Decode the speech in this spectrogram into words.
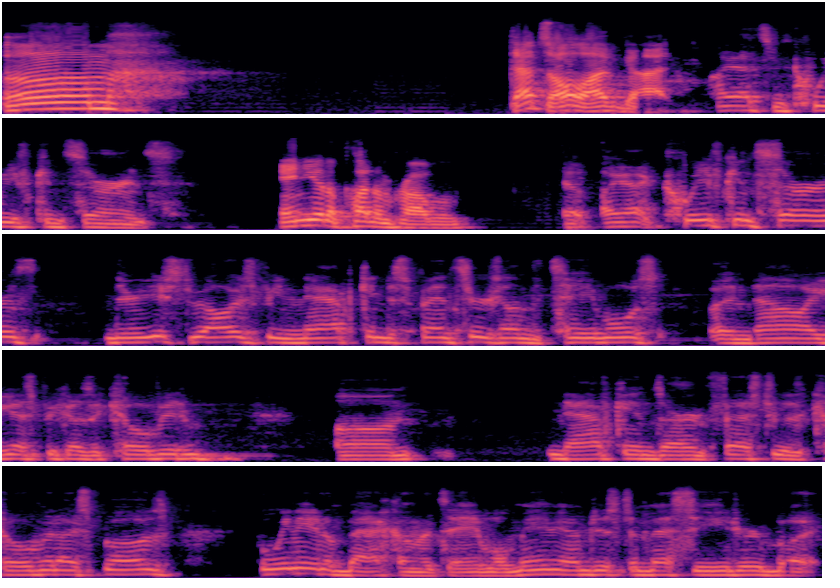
Um, that's all I've got. I got some queef concerns. And you had a Putnam problem. Yep, I got queef concerns. There used to always be napkin dispensers on the tables, and now I guess because of COVID, um, napkins are infested with COVID, I suppose. But we need them back on the table. Maybe I'm just a messy eater, but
